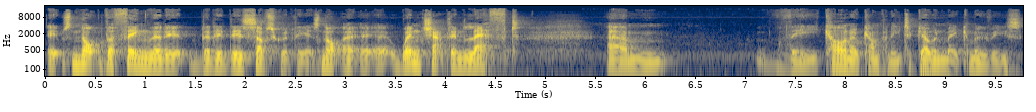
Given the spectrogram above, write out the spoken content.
It was not the thing that it that it is subsequently. It's not uh, uh, when Chaplin left um, the Karno company to go and make movies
